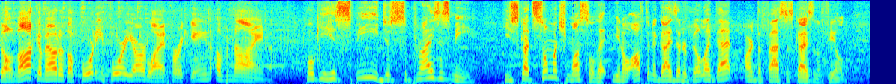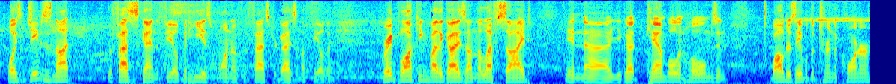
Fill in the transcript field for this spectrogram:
They'll knock him out of the 44-yard line for a gain of nine. Hoagie, his speed just surprises me. He's got so much muscle that you know often the guys that are built like that aren't the fastest guys in the field. Well, James is not the fastest guy in the field, but he is one of the faster guys in the field. And great blocking by the guys on the left side. In uh, you got Campbell and Holmes, and Wilder's able to turn the corner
